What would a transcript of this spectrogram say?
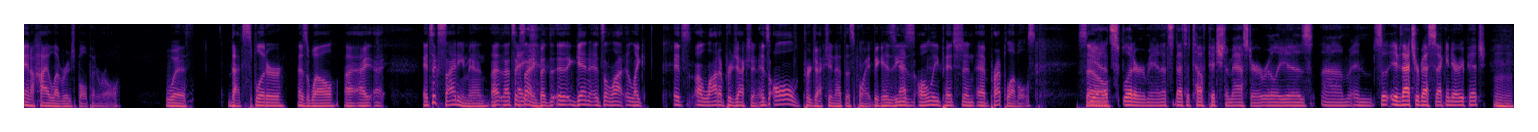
in a high leverage bullpen role with that splitter as well i i, I it's exciting man that, that's exciting but uh, again it's a lot like it's a lot of projection it's all projection at this point because That- he's only pitched in at prep levels so yeah, that's splitter, man. That's that's a tough pitch to master. It really is. Um, and so if that's your best secondary pitch, mhm.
